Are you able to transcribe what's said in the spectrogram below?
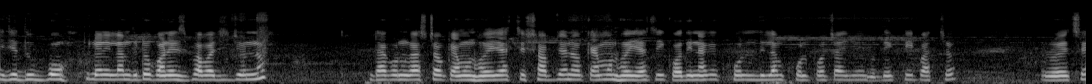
এই যে দুব্বো তুলে নিলাম দুটো গণেশ বাবাজির জন্য। ড্রাগন গাছটাও কেমন হয়ে যাচ্ছে, সব যেন কেমন হয়ে যাচ্ছে। কদিন আগে খোল দিলাম, খোল পচাই দেখতেই পাচ্ছ, রয়েছে।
